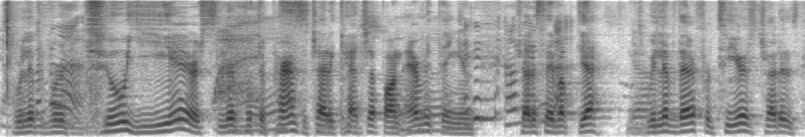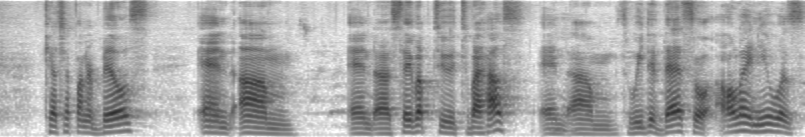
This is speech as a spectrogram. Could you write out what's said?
I don't We lived for that. two years, lived with their parents to try to catch up on everything and didn't- I don't try to save that. up. Yeah. we lived there for two years, try to catch up on our bills, and um, and uh, save up to to buy a house. And um, so we did that. So all I knew was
